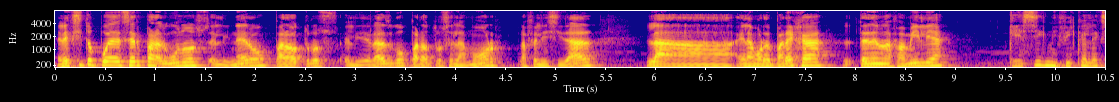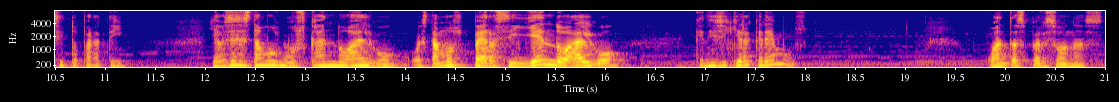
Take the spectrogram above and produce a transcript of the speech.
El éxito puede ser para algunos el dinero, para otros el liderazgo, para otros el amor, la felicidad, la, el amor de pareja, tener una familia. ¿Qué significa el éxito para ti? Y a veces estamos buscando algo o estamos persiguiendo algo que ni siquiera queremos. ¿Cuántas personas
